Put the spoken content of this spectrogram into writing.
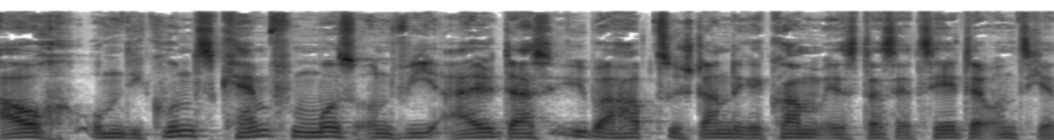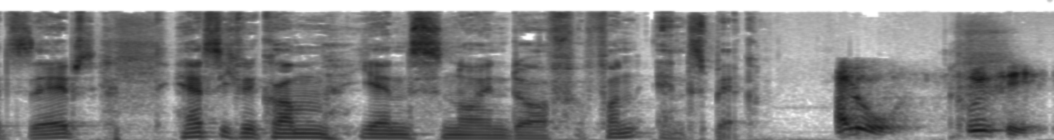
auch um die Kunst kämpfen muss und wie all das überhaupt zustande gekommen ist, das erzählt er uns jetzt selbst. Herzlich willkommen, Jens Neuendorf von Ensberg. Hallo, grüß Sie.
